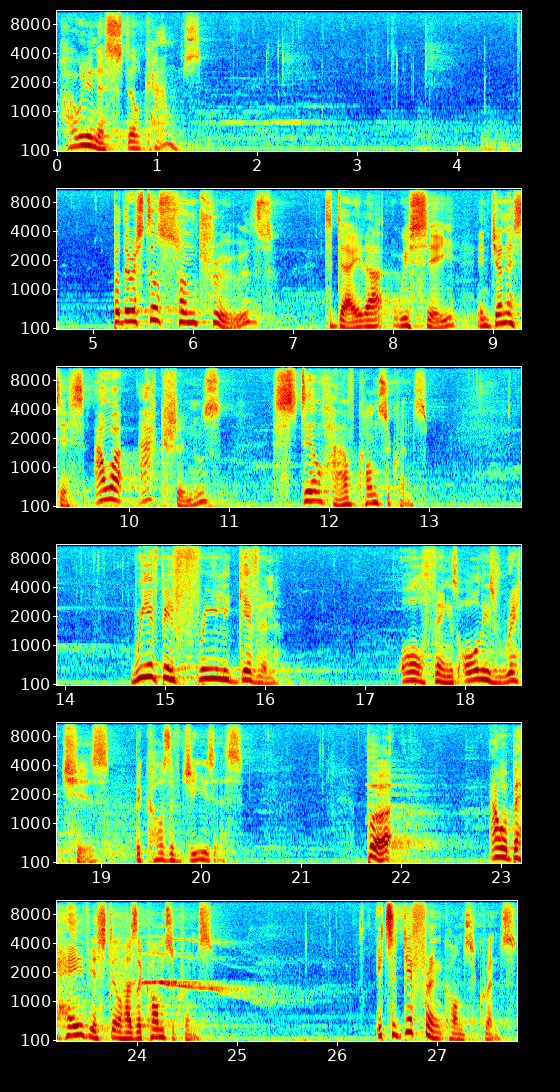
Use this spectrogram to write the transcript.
holiness still counts. But there are still some truths today that we see in Genesis. Our actions still have consequence. We have been freely given all things, all these riches because of Jesus. But our behavior still has a consequence. It's a different consequence.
